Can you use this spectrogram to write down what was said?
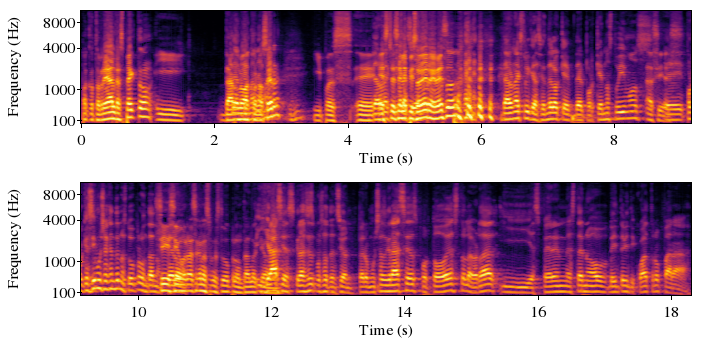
para cotorrear al respecto y darlo a conocer. Y pues eh, este es el episodio de regreso. Dar una explicación de lo que, del por qué no estuvimos. Así es. Eh, porque sí, mucha gente nos estuvo preguntando. sí, pero- sí, raza que nos estuvo preguntando. Y onda. gracias, gracias por su atención. Pero muchas gracias por todo esto, la verdad. Y esperen este nuevo 2024 para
